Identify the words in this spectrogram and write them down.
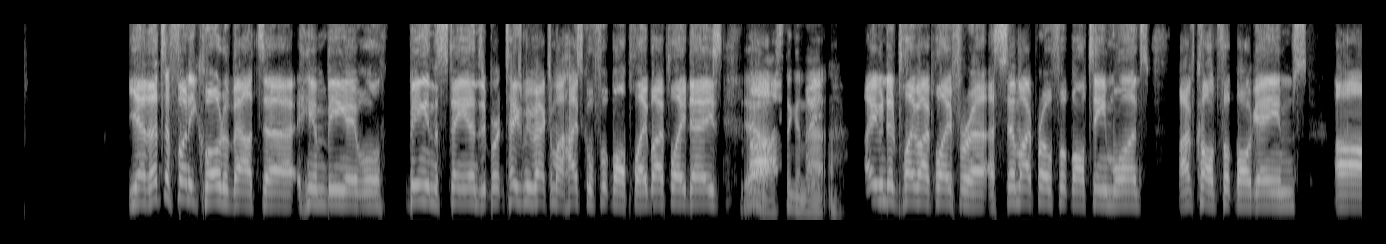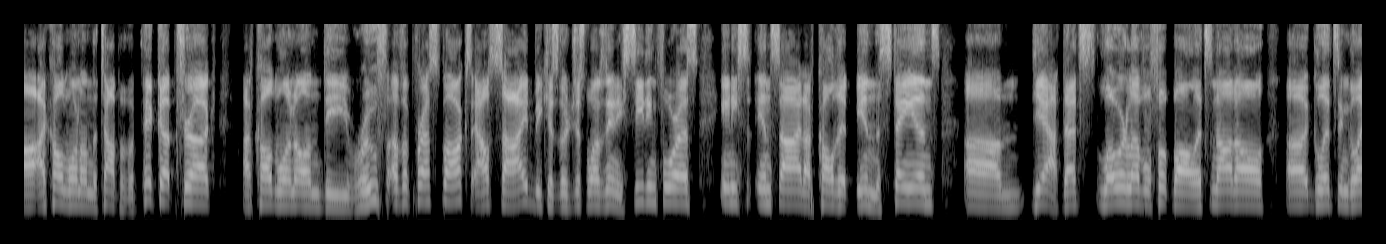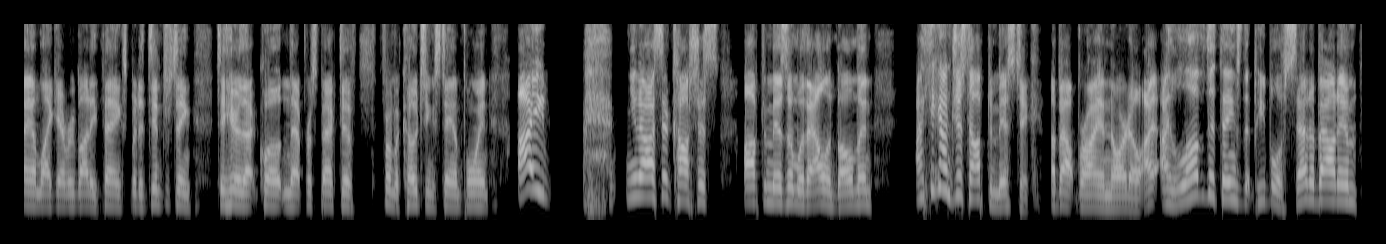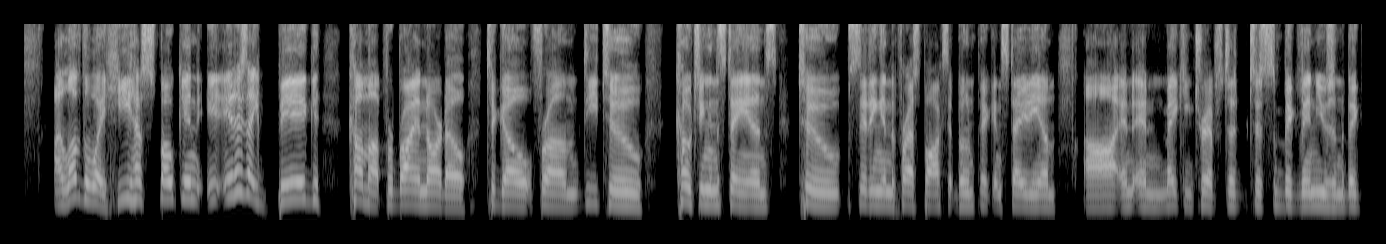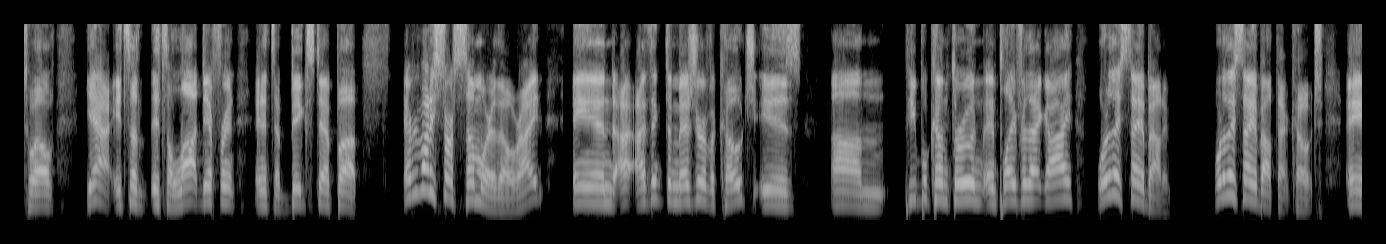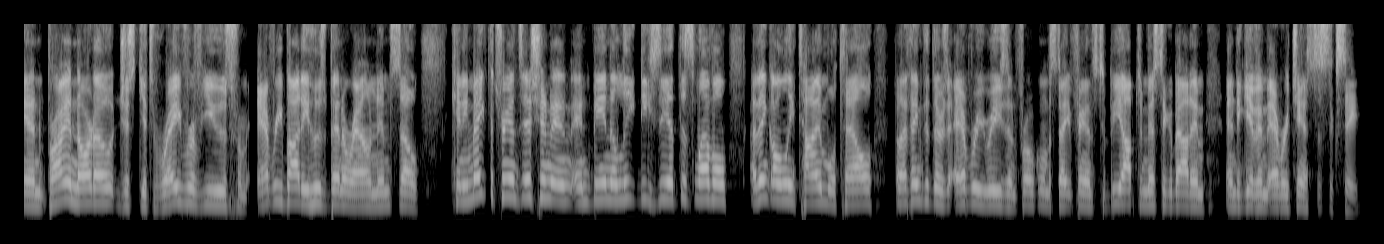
Yeah, that's a funny quote about uh, him being able being in the stands. It takes me back to my high school football play by play days. Yeah, uh, I was thinking that. I, I even did play by play for a, a semi pro football team once. I've called football games uh, I called one on the top of a pickup truck. I've called one on the roof of a press box outside because there just wasn't any seating for us any inside. I've called it in the stands. Um, yeah, that's lower level football. It's not all uh, glitz and glam like everybody thinks, but it's interesting to hear that quote and that perspective from a coaching standpoint. I you know, I said cautious optimism with Alan Bowman. I think I'm just optimistic about Bryan Nardo. I, I, love the things that people have said about him. I love the way he has spoken. it, it is a big come up for Bryan Nardo to go from D2 coaching in the stands to sitting in the press box at Boone Pickens Stadium uh, and and making trips to, to some big venues in the Big 12. Yeah, it's a it's a lot different and it's a big step up. Everybody starts somewhere though, right? And I, I think the measure of a coach is um, people come through and, and play for that guy. What do they say about him? What do they say about that coach? And Bryan Nardo just gets rave reviews from everybody who's been around him. So can he make the transition and, and be an elite DC at this level? I think only time will tell, but I think that there's every reason for Oklahoma State fans to be optimistic about him and to give him every chance to succeed.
